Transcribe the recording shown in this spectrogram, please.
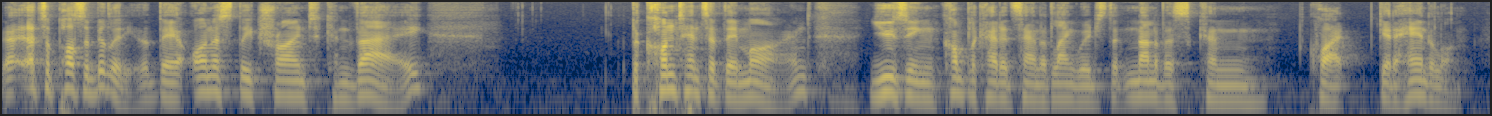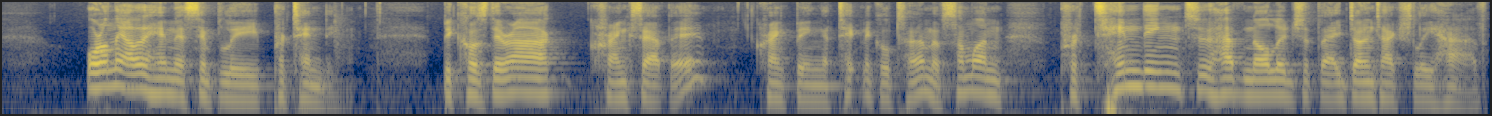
That's a possibility that they're honestly trying to convey the contents of their mind using complicated sounded language that none of us can quite get a handle on. Or on the other hand, they're simply pretending. Because there are cranks out there, crank being a technical term of someone pretending to have knowledge that they don't actually have,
